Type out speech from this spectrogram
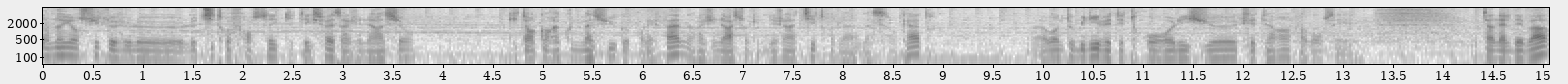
On a eu ensuite le, titre français qui était X-Files Régénération, qui était encore un coup de massue pour les fans. Régénération qui est déjà un titre de la, saison 4. I Want to Believe était trop religieux, etc. Enfin bon, c'est éternel débat.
